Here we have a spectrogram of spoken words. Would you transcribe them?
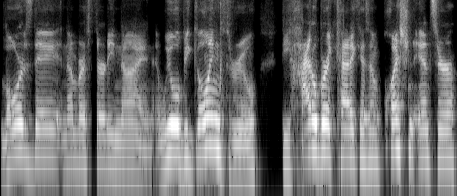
Lord's Day number 39. And we will be going through the Heidelberg Catechism question answer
